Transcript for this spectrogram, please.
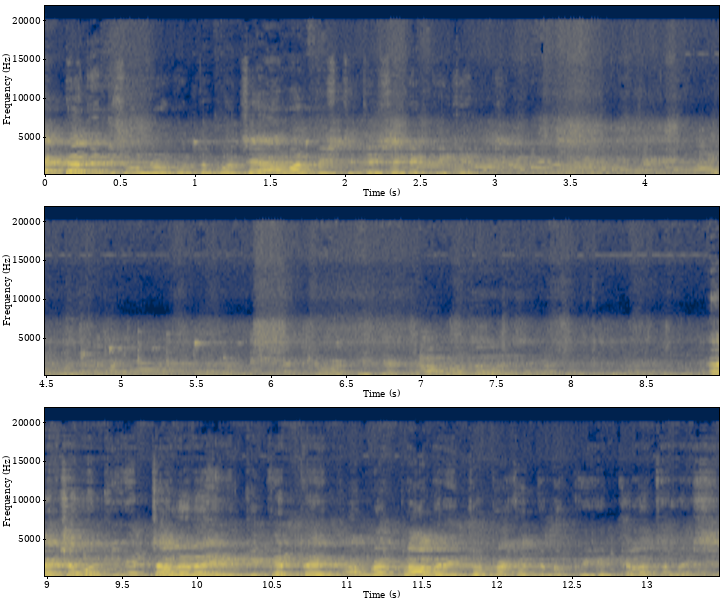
একটা জিনিস উন্নয়ন করতে করছে, আমার দৃষ্টিতে সেটা ক্রিকেট একসময় ক্রিকেট চালে না ক্রিকেটে আমরা ক্লাবের ইজ্জত রাখার জন্য ক্রিকেট খেলা চালাইছি।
